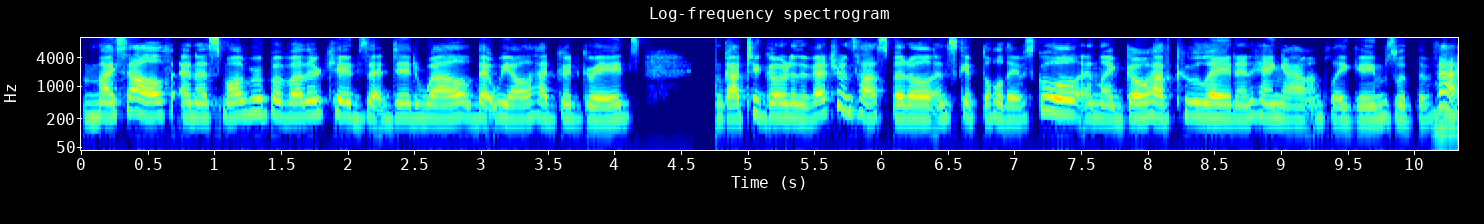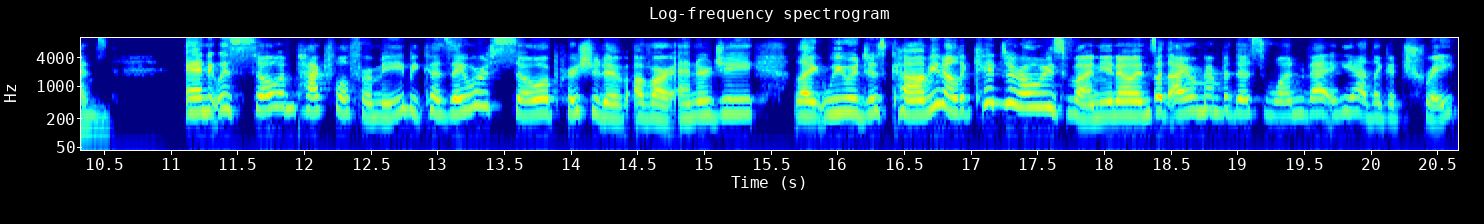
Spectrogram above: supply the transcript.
myself and a small group of other kids that did well that we all had good grades got to go to the veterans hospital and skip the whole day of school and like go have kool-aid and hang out and play games with the vets. Mm. and it was so impactful for me because they were so appreciative of our energy. Like we would just come you know the kids are always fun you know? And but i remember this one vet he had like a trach.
